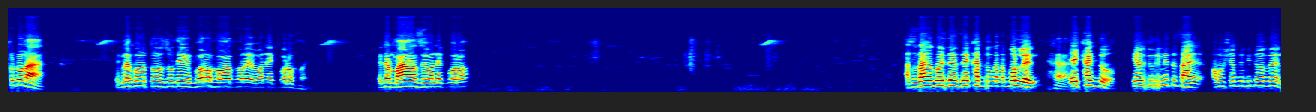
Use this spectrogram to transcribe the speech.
ছোট না। এগুলা গরু তো যদি বড় হওয়া ধরে অনেক বড় হয়। এটার মা আছে অনেক বড়। আচ্ছা যাই হোক যে যে খাদ্যের কথা বললেন হ্যাঁ। এই খাদ্য কেউ যদি নিতে চায় অবশ্যই আপনি দিতে পারবেন।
